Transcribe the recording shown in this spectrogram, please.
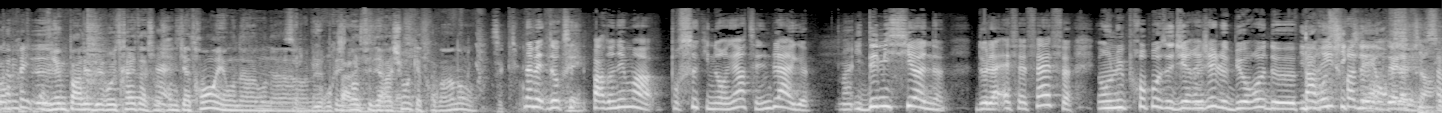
On vient de parler des retraites à 64 ans et on a, on a, un président de fédération à 81 ans. Non mais donc, pardonnez-moi, pour ceux qui nous regardent, c'est une blague. Il démissionne de la FFF on lui propose de diriger le bureau de Paris, je crois, de, de, la FIFA.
